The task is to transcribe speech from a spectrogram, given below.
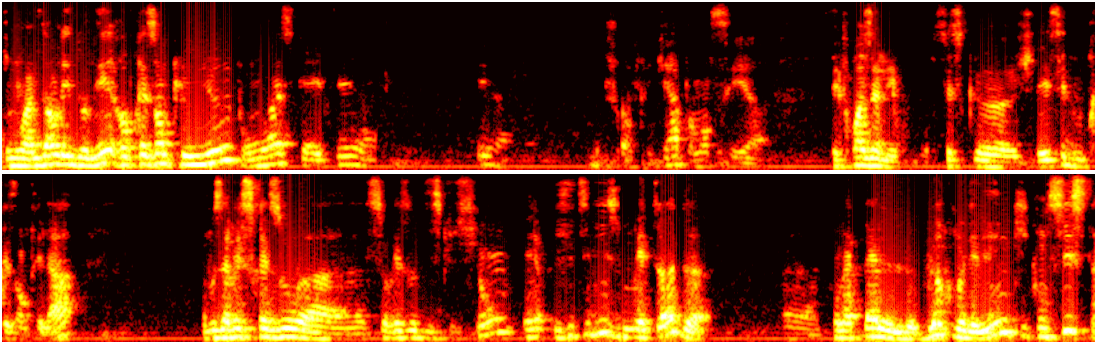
du moins dans les données, représente le mieux pour moi ce qui a été le choix africain pendant ces, ces trois années. C'est ce que je vais essayer de vous présenter là vous avez ce réseau, euh, ce réseau de discussion et j'utilise une méthode euh, qu'on appelle le block modeling qui consiste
